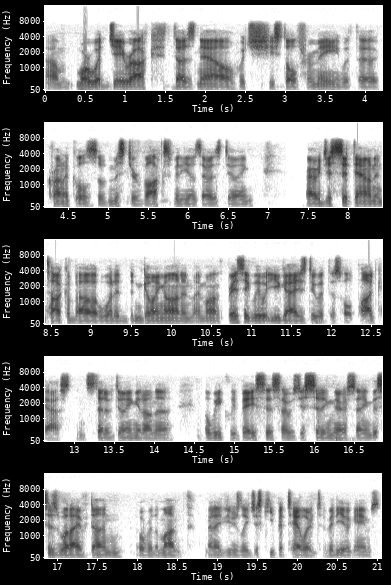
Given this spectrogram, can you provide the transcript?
um, more what J Rock does now, which he stole from me with the Chronicles of Mr. Vox videos I was doing. I would just sit down and talk about what had been going on in my month. Basically, what you guys do with this whole podcast. Instead of doing it on a, a weekly basis, I was just sitting there saying, This is what I've done over the month. And I'd usually just keep it tailored to video games.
